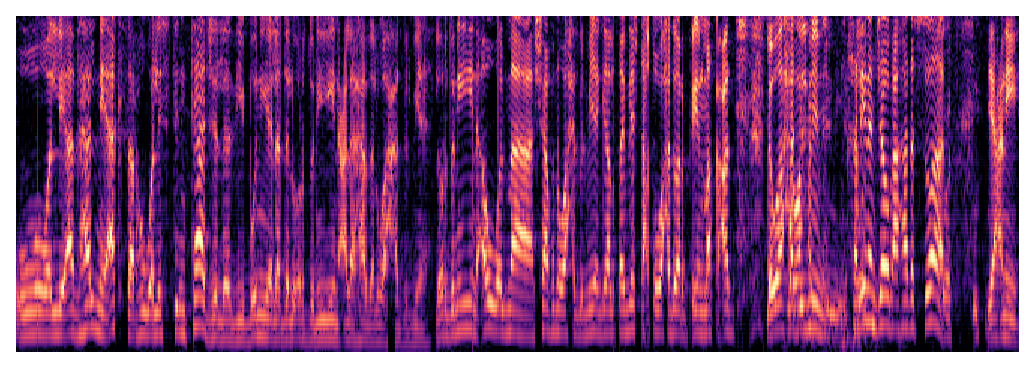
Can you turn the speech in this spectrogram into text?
واللي أذهلني أكثر هو الاستنتاج الذي بني لدى الأردنيين على هذا الواحد بالمية. الأردنيين أول ما شافوا إنه واحد بالمية قالوا طيب ليش تعطوا 41 مقعد لواحد بالمية؟ خلينا نجاوب على هذا السؤال. يعني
